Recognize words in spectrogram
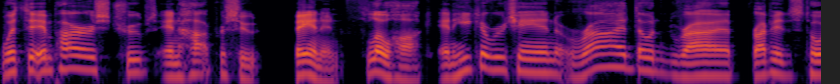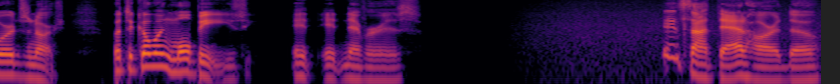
With the Empire's troops in hot pursuit, Banon, Flowhawk, and Hikaruchan ride the rapids towards Narshe. But the going won't be easy. It it never is. It's not that hard though.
